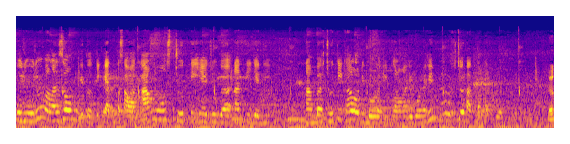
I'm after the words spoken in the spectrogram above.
ujung-ujung malah zong gitu tiket pesawat angus cutinya juga nanti jadi nambah cuti kalau dibolehin kalau nggak dibolehin uh, curhat banget gue dan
